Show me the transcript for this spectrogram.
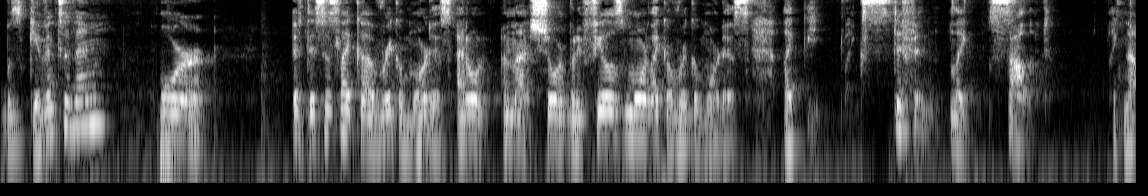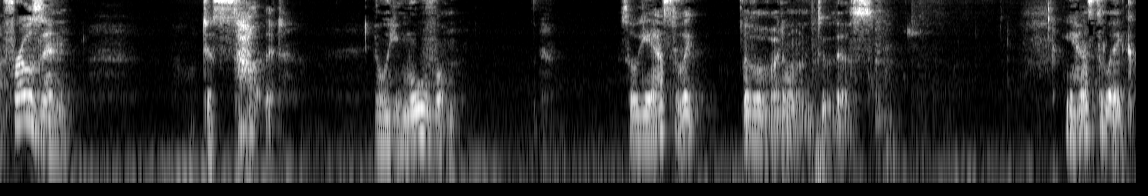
was given to them or if this is like a rigor mortis. I don't, I'm not sure, but it feels more like a rigor mortis, like, like stiffened, like solid, like not frozen, just solid. And when he move them, so he has to like, oh, I don't want to do this. He has to like,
